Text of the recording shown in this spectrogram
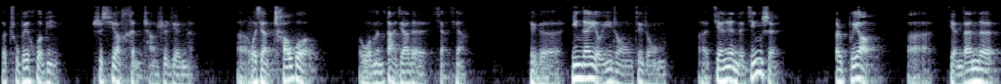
和储备货币是需要很长时间的，啊，我想超过我们大家的想象，这个应该有一种这种啊坚韧的精神，而不要啊简单的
